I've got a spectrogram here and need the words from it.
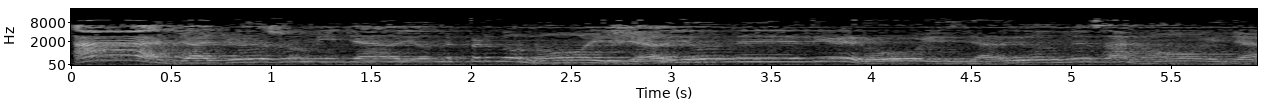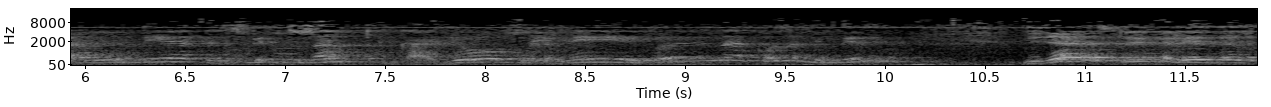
ah, ya yo eso a mí, ya Dios me perdonó, y ya Dios me liberó, y ya Dios me sanó, y ya un día que el Espíritu Santo cayó sobre mí, y fue una cosa lindísima. Y ya estoy feliz de eso.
